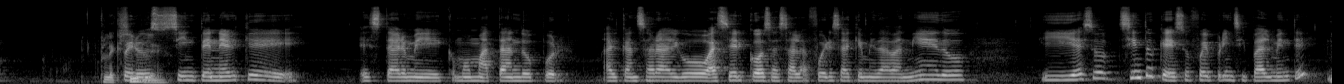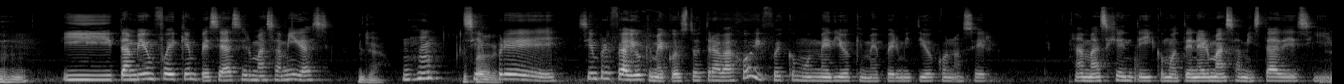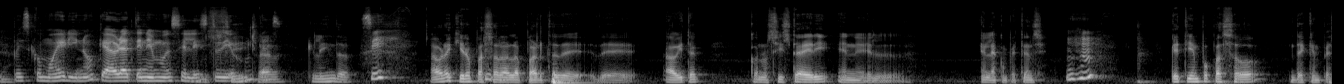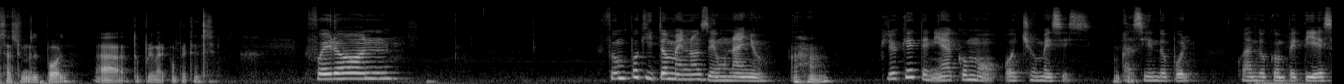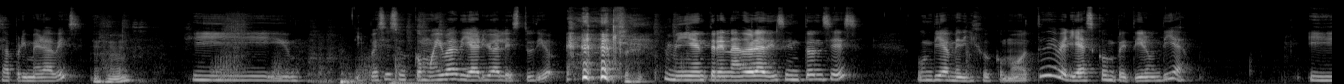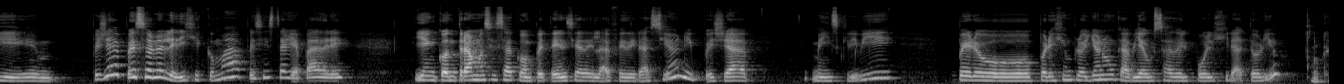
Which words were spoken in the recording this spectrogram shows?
Flexible. pero sin tener que estarme como matando por alcanzar algo, hacer cosas a la fuerza que me daban miedo. Y eso, siento que eso fue principalmente. Y también fue que empecé a hacer más amigas. Ya. Siempre, siempre fue algo que me costó trabajo y fue como un medio que me permitió conocer a más gente y como tener más amistades y pues como Eri, ¿no? Que ahora tenemos el estudio sí, juntas. claro. Qué lindo. Sí. Ahora quiero pasar a la parte de, de... Ahorita conociste a Eri en, el, en la competencia. ¿Qué tiempo pasó de que empezaste en el pole a tu primera competencia? Fueron... Fue un poquito menos de un año. Ajá. Creo que tenía como ocho meses haciendo pole cuando competí esa primera vez. Y, y pues eso, como iba diario al estudio, mi entrenadora de ese entonces un día me dijo como, tú deberías competir un día. Y pues ya pues solo le dije como, ah, pues sí estaría padre. Y encontramos esa competencia de la federación y pues ya me inscribí. Pero, por ejemplo, yo nunca había usado el pole giratorio. Ok.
